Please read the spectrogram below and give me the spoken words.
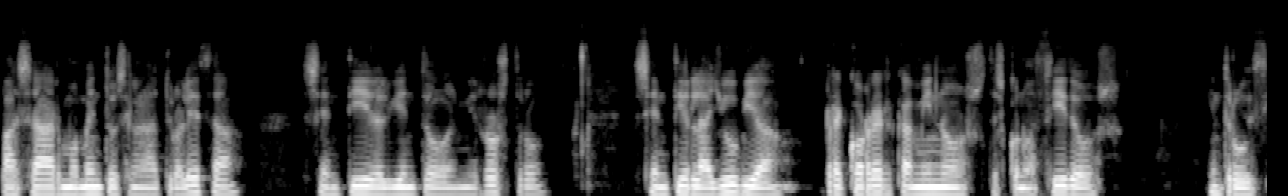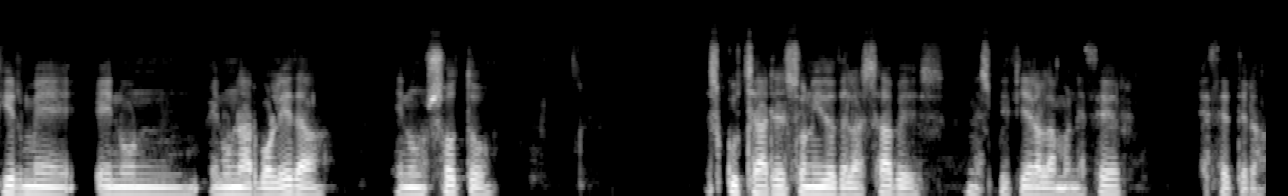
pasar momentos en la naturaleza, sentir el viento en mi rostro, sentir la lluvia, recorrer caminos desconocidos, introducirme en, un, en una arboleda, en un soto, escuchar el sonido de las aves, en especial al amanecer, etc.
